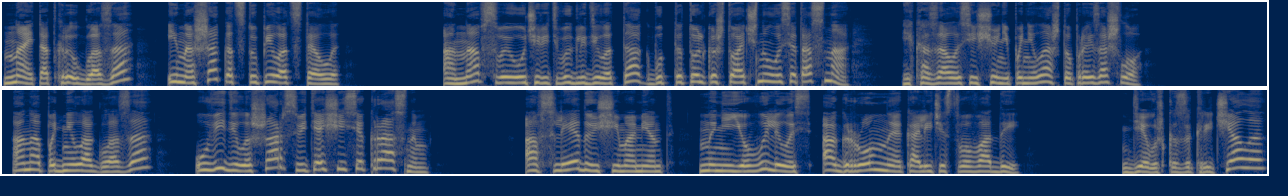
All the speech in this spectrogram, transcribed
Найт открыл глаза и на шаг отступил от Стеллы. Она, в свою очередь, выглядела так, будто только что очнулась ото сна и, казалось, еще не поняла, что произошло. Она подняла глаза, увидела шар, светящийся красным, а в следующий момент на нее вылилось огромное количество воды. Девушка закричала,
